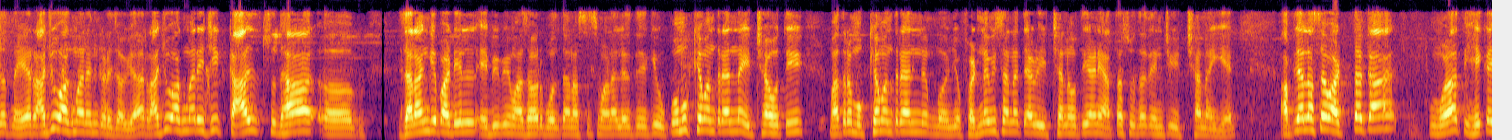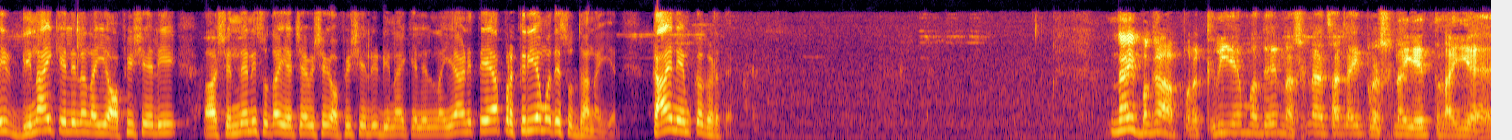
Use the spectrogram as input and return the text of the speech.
नाही राजू वाघमारेंकडे जाऊया. राजू वाघमारेची काल सुद्धा जरांगे पाटील एबीपी माझावर बोलताना असंच म्हणाले होते की उपमुख्यमंत्र्यांना इच्छा होती. मात्र मुख्यमंत्र्यां म्हणजे फडणवीसांना त्यावेळी इच्छा नव्हती आणि आता सुद्धा त्यांची इच्छा नाहीये. आपल्याला असं वाटतं का? मुळात हे काही डिनाय केलेलं नाहीये ऑफिशियली शिंदेनी सुद्धा याच्याविषयी ऑफिशियली डिनाय केलेलं नाहीये आणि ते या प्रक्रियेमध्ये सुद्धा नाहीये. काय नेमकं घडतंय? नाही बघा प्रक्रियेमध्ये नसण्याचा काही प्रश्न येत नाहीये.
